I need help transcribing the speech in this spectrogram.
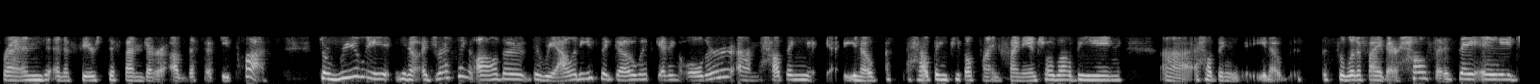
friend and a fierce defender of the 50 plus. So really, you know, addressing all the, the realities that go with getting older, um, helping, you know, helping people find financial well-being, uh, helping, you know, solidify their health as they age,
